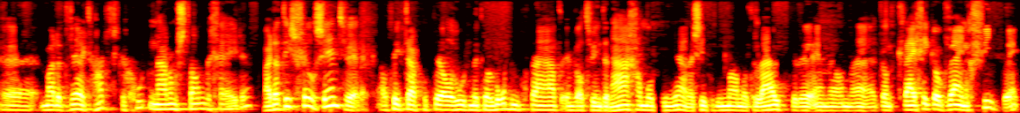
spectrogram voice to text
Eh, maar dat werkt hartstikke goed naar omstandigheden. Maar dat is veel zendwerk. Als ik daar vertel hoe het met de lobby gaat en wat we in Den Haag allemaal doen, ja, dan zitten die mannen te luisteren en dan, eh, dan krijg ik ook weinig feedback.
